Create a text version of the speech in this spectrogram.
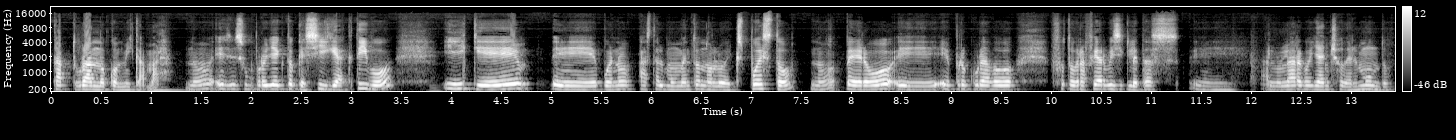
capturando con mi cámara, ¿no? Ese es un proyecto que sigue activo y que, eh, bueno, hasta el momento no lo he expuesto, ¿no? Pero he procurado fotografiar bicicletas a lo largo y ancho del mundo.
